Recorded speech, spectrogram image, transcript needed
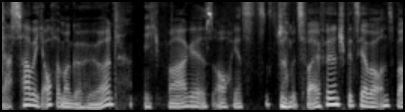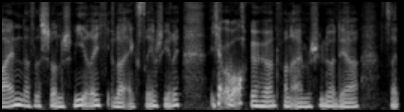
Das habe ich auch immer gehört. Ich wage es auch jetzt zu bezweifeln, speziell bei uns beiden. Das ist schon schwierig oder extrem schwierig. Ich habe aber auch gehört von einem Schüler, der seit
